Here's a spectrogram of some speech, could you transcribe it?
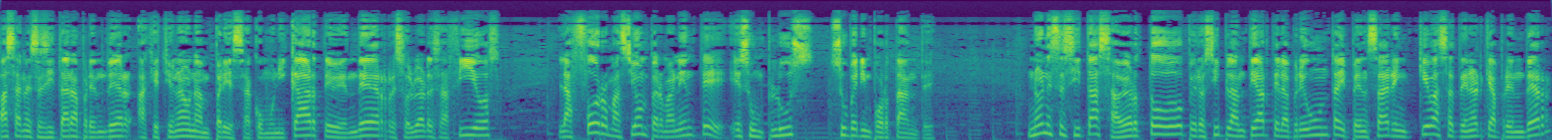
vas a necesitar aprender a gestionar una empresa, comunicarte, vender, resolver desafíos. La formación permanente es un plus súper importante. No necesitas saber todo, pero sí plantearte la pregunta y pensar en qué vas a tener que aprender,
